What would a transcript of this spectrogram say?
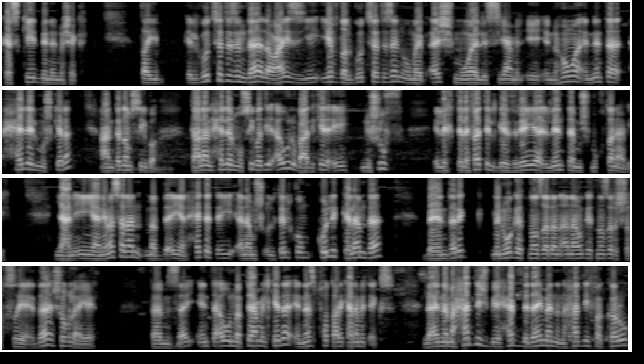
cascade من المشاكل. طيب ال good citizen ده لو عايز يفضل good citizen وما يبقاش موالس يعمل إيه؟ ان هو ان انت حل المشكلة عندنا مصيبة. تعال نحل المصيبة دي الأول وبعد كده إيه؟ نشوف الاختلافات الجذرية اللي انت مش مقتنع بيها. يعني إيه؟ يعني مثلا مبدئيا حتة إيه؟ أنا مش قلت لكم كل الكلام ده بيندرج من وجهة نظر أنا وجهة نظر الشخصية. ده شغل عيال. فاهم إزاي؟ انت أول ما بتعمل كده الناس بتحط عليك علامة X لأن ما حدش بيحب دايما إن حد يفكره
